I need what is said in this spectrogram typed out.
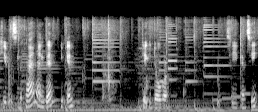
keep this in the pan and then you can take it over. So you can see.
